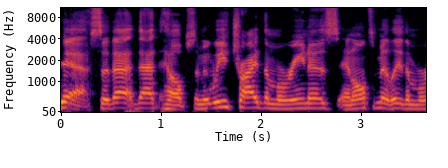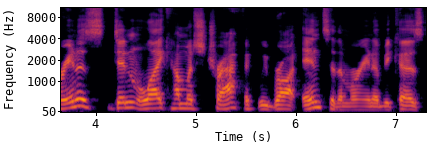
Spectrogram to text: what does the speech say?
Yeah, so that that helps. I mean, we tried the marinas, and ultimately, the marinas didn't like how much traffic we brought into the marina because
